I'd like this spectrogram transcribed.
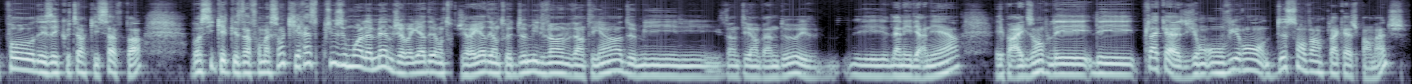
pour les écouteurs qui savent pas, voici quelques informations qui restent plus ou moins les mêmes. J'ai regardé entre, j'ai regardé entre 2020-21, 2021-22 et, l'année dernière. Et par exemple, les, les plaquages, ils ont environ 220 plaquages par match.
